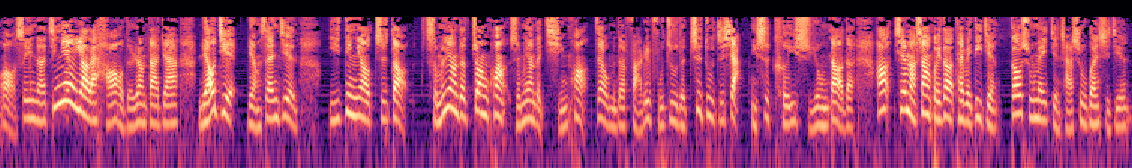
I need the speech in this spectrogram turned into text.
哦。所以呢，今天要来好好的让大家了解两三件，一定要知道什么样的状况、什么样的情况，在我们的法律辅助的制度之下，你是可以使用到的。好，先马上回到台北地检高淑美检察事务官时间。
